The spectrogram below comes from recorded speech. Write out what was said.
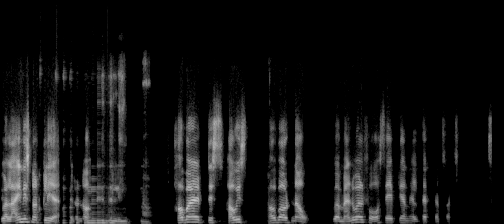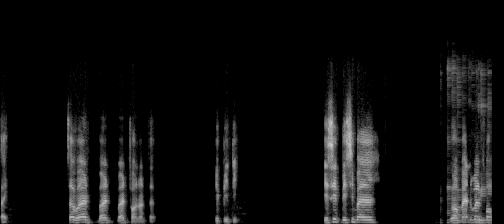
Your line is not clear. I don't know. The link now. How about this? How is? How about now? Your manual for safety and health at construction site. So word, word, word for not the PPT. Is it visible? Your manual for.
